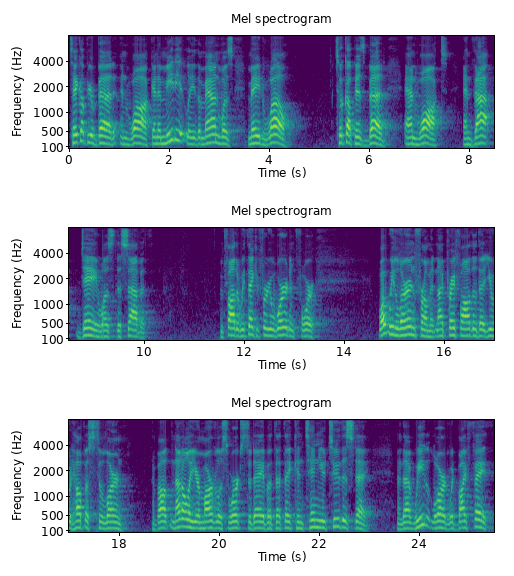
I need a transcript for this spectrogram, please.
Take up your bed and walk. And immediately the man was made well, took up his bed and walked. And that day was the Sabbath. And Father, we thank you for your word and for what we learned from it. And I pray, Father, that you would help us to learn about not only your marvelous works today, but that they continue to this day. And that we, Lord, would by faith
